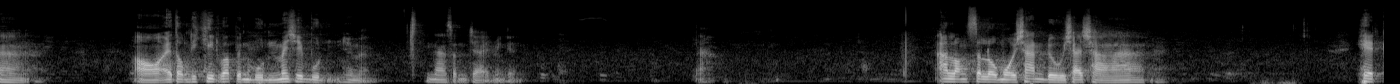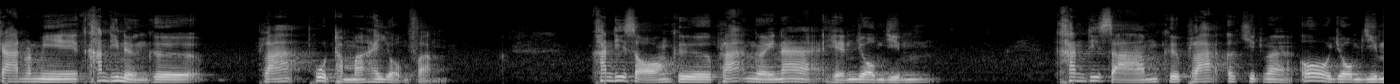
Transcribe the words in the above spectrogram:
อ่าอ๋อไอ้ตรงที่คิดว่าเป็นบุญไม่ใช่บุญใช่ไหมน่าสนใจเหมือนกันอะลองสโลโมชันดูช้าๆ เหตุการณ์มันมีขั้นที่หนึ่งคือ พระพูดธรรมะให้โยมฟัง ขั้นที่สองคือพระเงยหน้าเห็นโยมยิ้ม ขั้นที่สามคือพระก็คิดว่า โอ้ โยมยิ้ม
